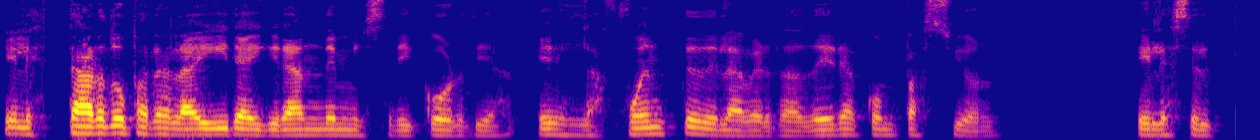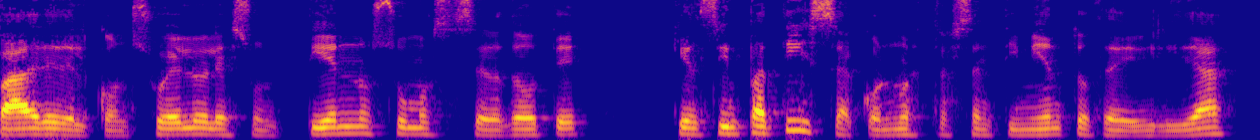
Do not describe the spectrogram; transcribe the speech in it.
Él es tardo para la ira y grande misericordia. Él es la fuente de la verdadera compasión. Él es el Padre del consuelo. Él es un tierno sumo sacerdote quien simpatiza con nuestros sentimientos de debilidad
